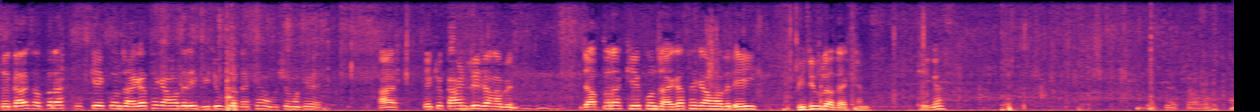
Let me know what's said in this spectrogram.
তো গাইস আপনারা কে কোন জায়গা থেকে আমাদের এই ভিডিওগুলো দেখেন অবশ্যই আমাকে আর একটু কাইন্ডলি জানাবেন যে আপনারা কে কোন জায়গা থেকে আমাদের এই ভিডিওগুলো দেখেন। ঠিক আছে? হচ্ছে একটা অবস্থা।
